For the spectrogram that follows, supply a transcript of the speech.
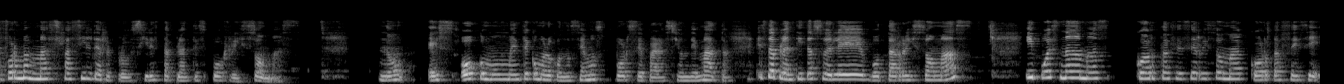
forma más fácil de reproducir esta planta es por rizomas. ¿no? Es o comúnmente como lo conocemos por separación de mata. Esta plantita suele botar rizomas y pues nada más cortas ese rizoma, cortas ese,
